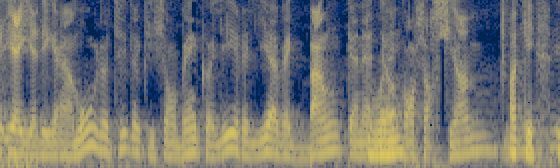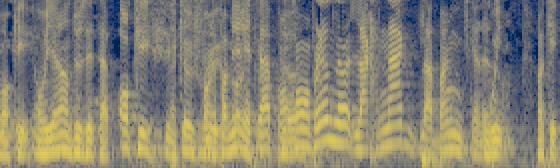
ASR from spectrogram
il y, a- il y a des grands mots là, tu sais, là, qui sont bien collés, reliés avec Banque Canada, Oui. consortium. OK. Bon, OK. On va y aller en deux étapes. OK, c'est ce que je Bon, veux. la première étape, Qu'on comprenne là, l'arnaque de la Banque du Canada. Oui, OK.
